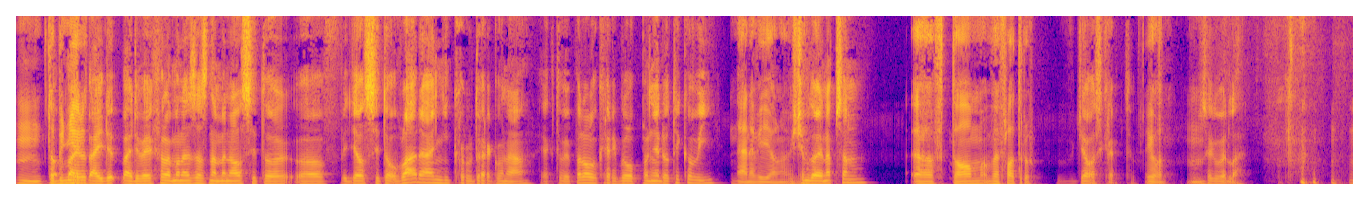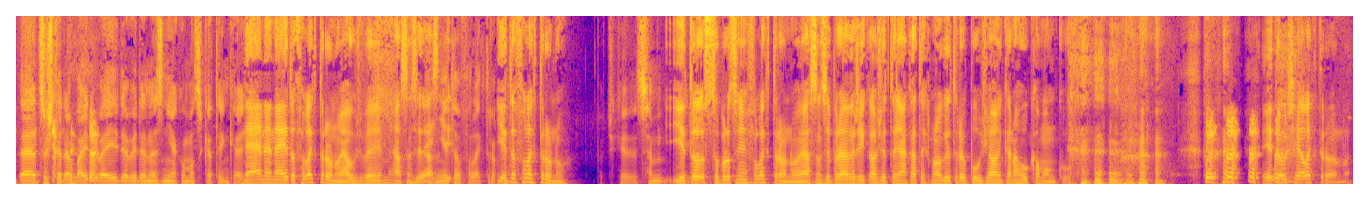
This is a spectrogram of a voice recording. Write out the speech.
Hmm, to by mě... by, by, by the way, Filemone, zaznamenal si to, uh, viděl si to ovládání Crew Dragona, jak to vypadalo, který byl plně dotykový? Ne, neviděl. neviděl. V čem to je napsan? Uh, v tom, ve Flutteru. V JavaScriptu. Jo. Hmm. vedle. To je, což teda by the way, Davide, nezní jako moc cutting Ne, ne, ne, je to v Elektronu, já už vím. Já jsem si, Není to v Elektronu. Je to v Elektronu. Počkej, jsem... Je to 100% v Elektronu. Já jsem si právě říkal, že to je nějaká technologie, kterou používám na Hukamonku. je to určitě Elektron.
